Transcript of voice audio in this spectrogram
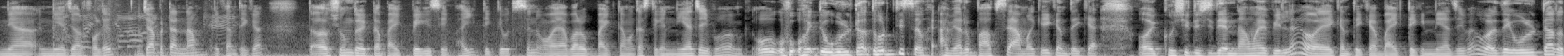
নেয়া- যাওয়ার ফলে। জাপাটার নাম এখান থেকে। তা সুন্দর একটা বাইক পেয়ে গেছে ভাই, দেখতে পাচ্ছেন? ও আবার বাইকটা আমার কাছ থেকে নিয়ে যাইবো। ও, ও- ওই তো উল্টা দৌড় দিচ্ছে ভাই। আমি আরও ভাবছি আমাকে এখান থেকে ওই খুশি টুসি দিয়ে নামায় ফেললে ও এখান থেকে বাইক বাইকটাকে নিয়ে যাইবা। ওই দিকে উল্টা আরও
